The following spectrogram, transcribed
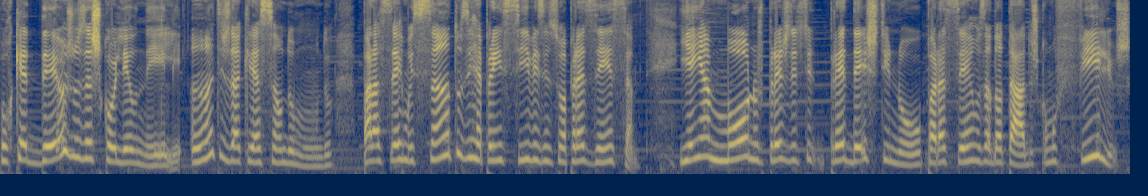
porque Deus nos escolheu nele antes da criação do mundo para sermos santos e repreensíveis em Sua presença, e em amor nos predestinou para sermos adotados como filhos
